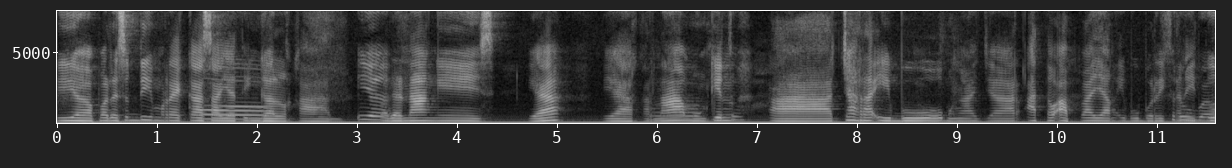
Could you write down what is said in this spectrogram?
Iya, pada sedih mereka saya Oh. tinggalkan, Iya. pada nangis, ya, ya karena Oh, mungkin gitu. ah, cara ibu mengajar atau apa yang ibu berikan Seru itu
